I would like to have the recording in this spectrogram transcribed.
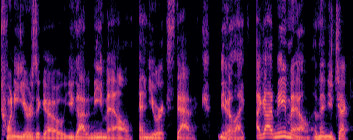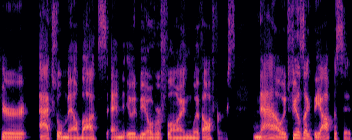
20 years ago, you got an email and you were ecstatic. You're like, I got an email. And then you check your actual mailbox and it would be overflowing with offers. Now it feels like the opposite.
